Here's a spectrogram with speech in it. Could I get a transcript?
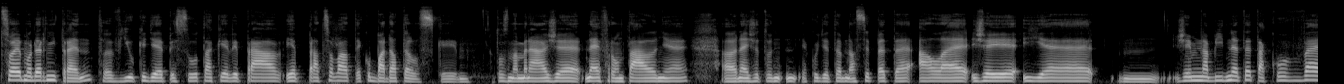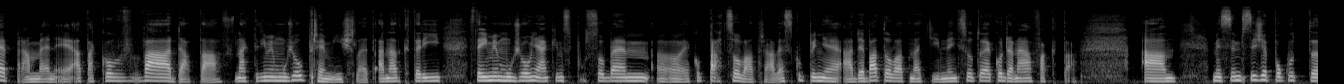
Co je moderní trend výuky dějepisu, tak je, vypráv, je pracovat jako badatelsky. To znamená, že ne frontálně, ne, že to jako dětem nasypete, ale že je, je Mm, že jim nabídnete takové prameny a taková data, na kterými můžou přemýšlet a nad který, s kterými můžou nějakým způsobem uh, jako pracovat třeba ve skupině a debatovat nad tím. Nejsou to jako daná fakta. A myslím si, že pokud eh,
